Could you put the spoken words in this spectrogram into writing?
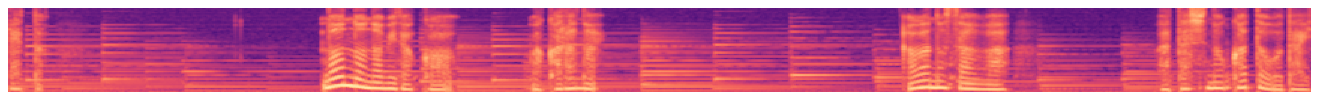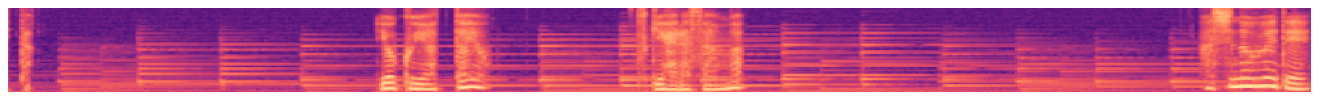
れた。何の涙かわからない。阿波野さんは私の肩を抱いた。よくやったよ。月原さんは。橋の上で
